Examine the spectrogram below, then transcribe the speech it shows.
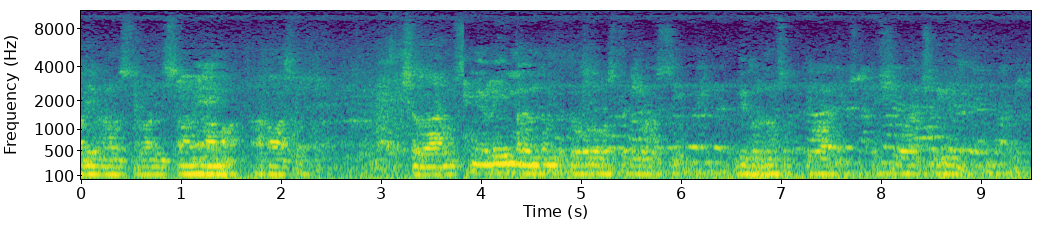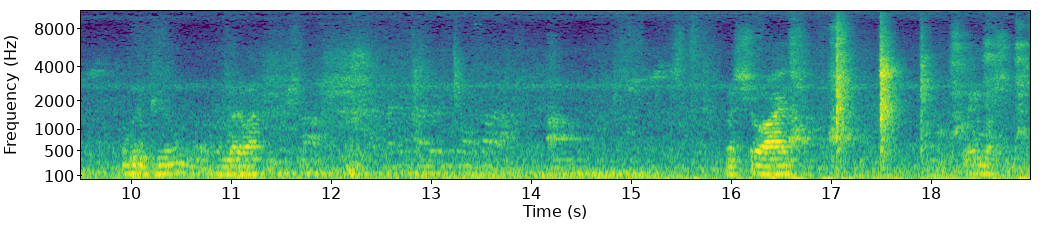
Swadi Ramaswadi Swami Nama Ahavasa Shalam Yuli Marandam Dodo Vastari Vasi Vigurna Sakti Vati Sakti Shiva Shri Uri Pyum Vandarvati Krishna Vashu Aish Vashu Aish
